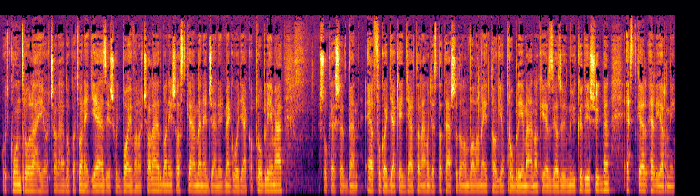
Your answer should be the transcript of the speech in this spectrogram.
hogy kontrollálja a családokat. Van egy jelzés, hogy baj van a családban, és azt kell menedzselni, hogy megoldják a problémát sok esetben elfogadják egyáltalán, hogy azt a társadalom valamely tagja problémának érzi az ő működésükben. Ezt kell elérni.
